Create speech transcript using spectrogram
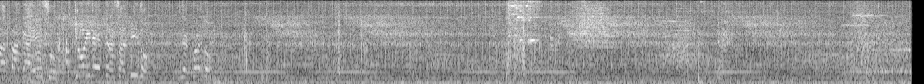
Apaga eso! ¡Yo iré tras acuerdo.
